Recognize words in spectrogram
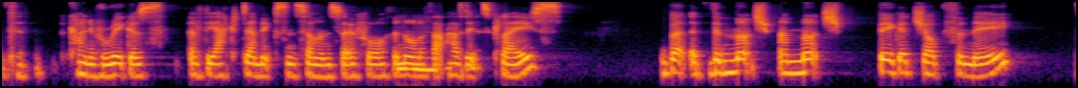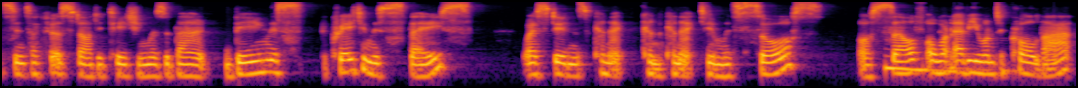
the, kind of rigors of the academics and so on and so forth and mm. all of hmm. that has its place but the much a much bigger job for me since i first started teaching was about being this creating this space where students connect can connect in with source or self mm-hmm. or whatever you want to call that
